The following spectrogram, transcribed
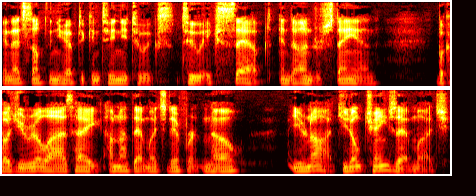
and that's something you have to continue to ex- to accept and to understand because you realize, hey, I'm not that much different. No, you're not. You don't change that much.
